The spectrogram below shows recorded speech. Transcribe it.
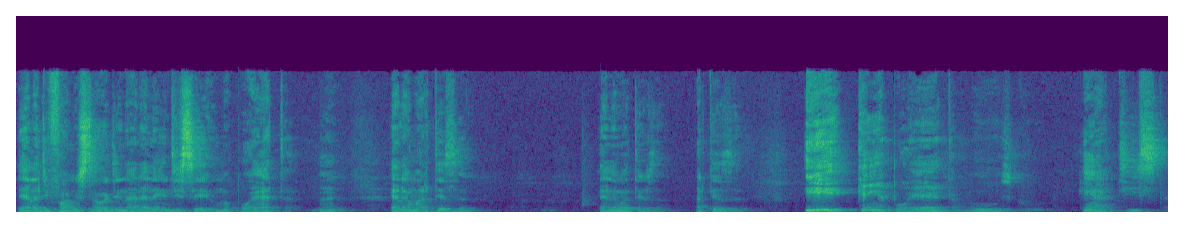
ela de forma extraordinária, além de ser uma poeta, né, ela é uma artesã. Ela é uma artesã. artesã. E quem é poeta, músico, quem é artista,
